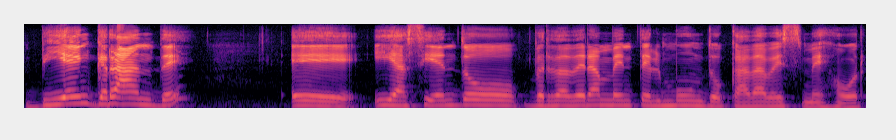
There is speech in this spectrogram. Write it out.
bien grandes eh, y haciendo verdaderamente el mundo cada vez mejor.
